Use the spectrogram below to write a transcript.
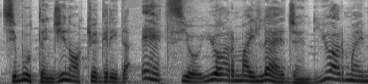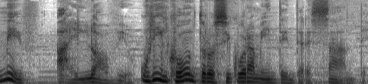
si butta in ginocchio e grida Ezio, you are my legend, you are my myth, I love you. Un incontro sicuramente interessante.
